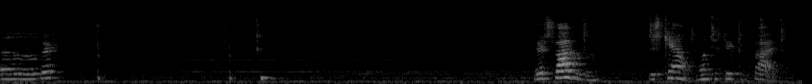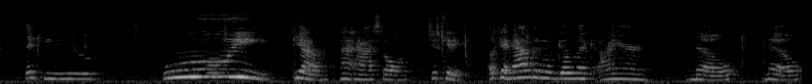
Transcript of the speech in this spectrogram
over. There's five of them. Just count. One, two, three, four, five. Thank you. Ooh, yeah. Haha, I stole him. Just kidding. Okay, now I'm gonna go make iron. No, no,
